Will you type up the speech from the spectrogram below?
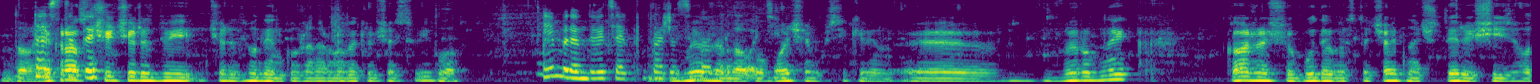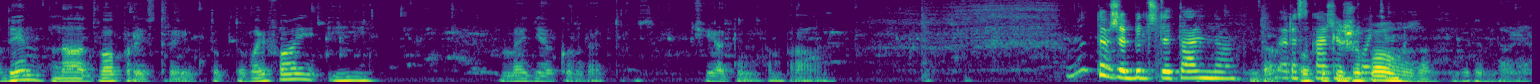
Да, Тестити. якраз ще через, дві, через годинку вже, мабуть, виключать світло. і будемо дивитися, як покаже І ми вже да, побачимо, скільки він. Е, виробник каже, що буде вистачати на 4-6 годин на два пристрої. Тобто Wi-Fi і медіаконвектор. Чи як він там правильно. Ну, то вже більш детально Да. Поки розкажемо що потім. пауза, будемо далі.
